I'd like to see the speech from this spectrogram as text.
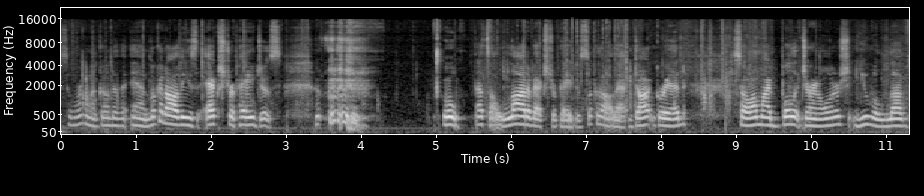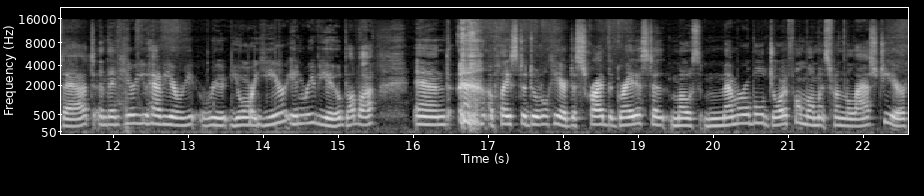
So we're going to go to the end. Look at all these extra pages. oh, that's a lot of extra pages. Look at all that. Dot grid. So all my bullet journalers, you will love that. And then here you have your, your year in review, blah, blah and a place to doodle here. Describe the greatest and most memorable, joyful moments from the last year.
